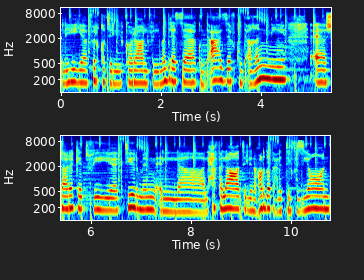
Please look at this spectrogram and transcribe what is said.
اللي هي فرقة الكورال في المدرسة كنت أعزف كنت أغني. آه شاركت في كتير من الحفلات اللي انعرضت على التلفزيون. آه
